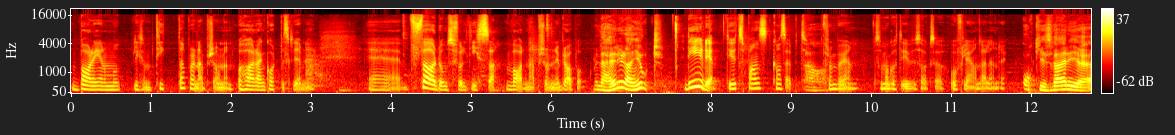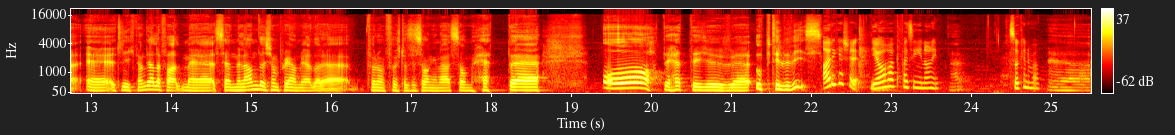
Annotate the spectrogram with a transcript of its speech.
bara genom att liksom titta på den här personen och höra en kort beskrivning, eh, fördomsfullt gissa vad den här personen är bra på. Men det här är redan gjort. Det är ju det, det är ett spanskt koncept från början som har gått i USA också och flera andra länder. Och i Sverige eh, ett liknande i alla fall med Sven Melander som programledare för de första säsongerna som hette Åh, det hette ju eh, Upp till bevis. Ja, det kanske är det. Jag har faktiskt ingen aning. Så kan det vara. Eh,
